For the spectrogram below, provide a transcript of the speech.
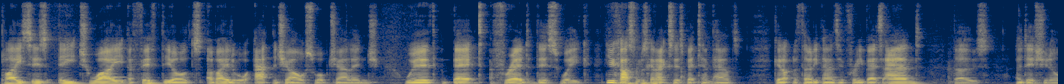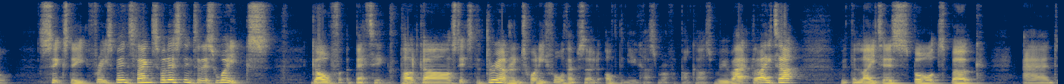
places each way of 50 odds available at the Charles Schwab Challenge with Betfred this week. New customers can access bet £10, get up to £30 in free bets, and those additional 60 free spins. Thanks for listening to this week's Golf Betting Podcast. It's the 324th episode of the New Customer Offer Podcast. We'll be back later with the latest sports book and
